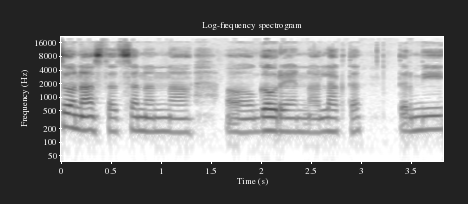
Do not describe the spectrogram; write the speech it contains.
सण असतात. सणांना गौऱ्यांना लागतात. तर मी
